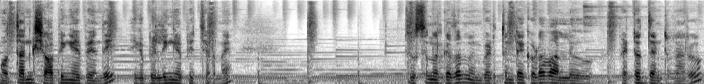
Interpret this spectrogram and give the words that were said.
మొత్తానికి షాపింగ్ అయిపోయింది. ఇక బిల్లింగ్ వేయించడమే చూస్తున్నారు కదా మేము పెడుతుంటే కూడా వాళ్ళు పెట్టొద్దు అంటున్నారు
